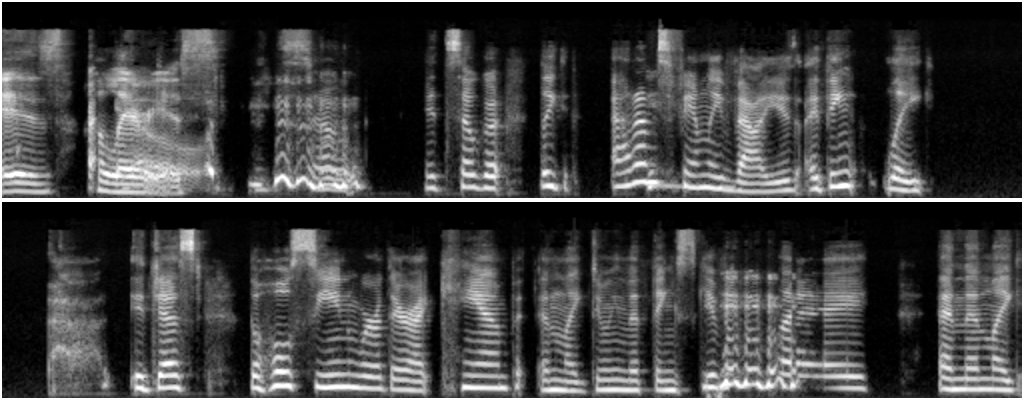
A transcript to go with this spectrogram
is hilarious. It's so it's so good. Like Addams family values. I think like it just the whole scene where they're at camp and like doing the Thanksgiving play. And then like.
